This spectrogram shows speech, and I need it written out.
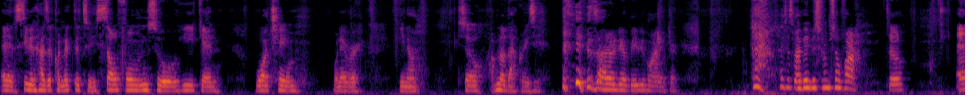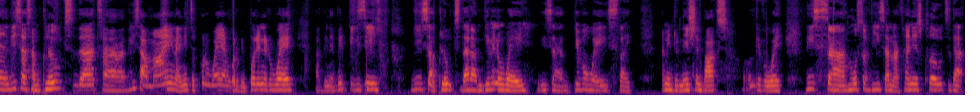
And Steven has it connected to his cell phone so he can watch him whenever, you know. So I'm not that crazy. it's already a baby monitor. this is my baby's room so far. So, and these are some clothes that, uh, these are mine. I need to put away. I'm going to be putting it away. I've been a bit busy. These are clothes that I'm giving away. These are giveaways, like, I mean, donation box or giveaway. These, uh, most of these are Nathaniel's clothes that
